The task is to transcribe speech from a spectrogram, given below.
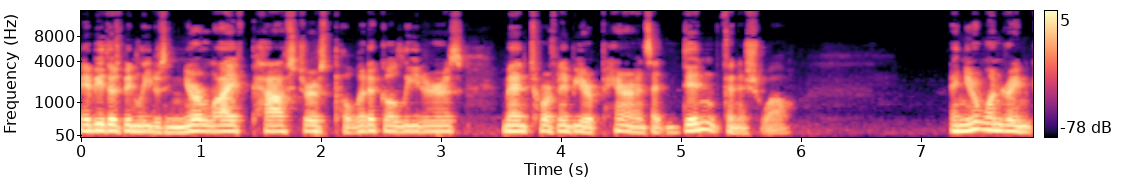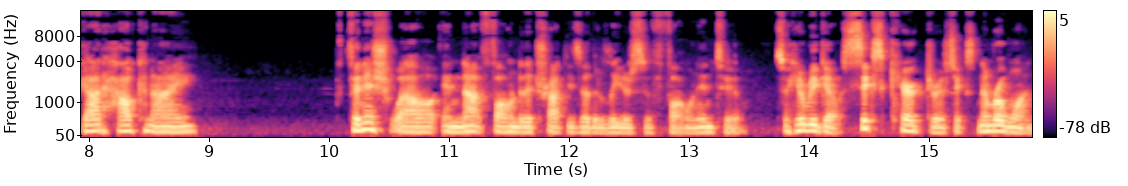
Maybe there's been leaders in your life, pastors, political leaders, mentors, maybe your parents that didn't finish well. And you're wondering, God, how can I finish well and not fall into the trap these other leaders have fallen into. So here we go. Six characteristics. Number one,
